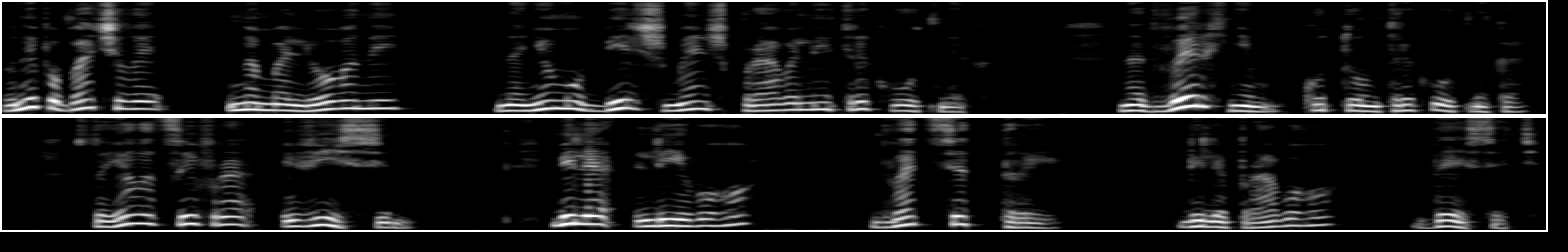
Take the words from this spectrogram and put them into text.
вони побачили намальований на ньому більш-менш правильний трикутник. Над верхнім кутом трикутника стояла цифра 8, біля лівого 23, біля правого 10.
